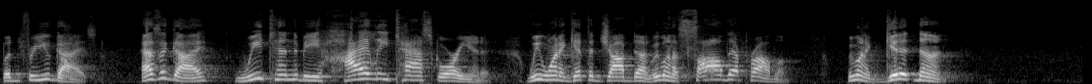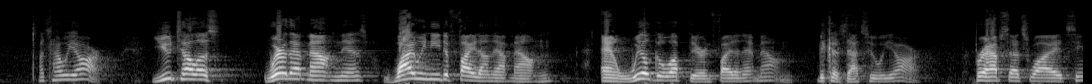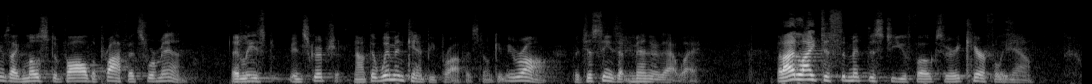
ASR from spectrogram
But for you guys, as a guy, we tend to be highly task oriented. We want to get the job done. We want to solve that problem. We want to get it done. That's how we are. You tell us where that mountain is, why we need to fight on that mountain, and we'll go up there and fight on that mountain because that's who we are. Perhaps that's why it seems like most of all the prophets were men, at least in Scripture. Not that women can't be prophets, don't get me wrong, but it just seems that men are that way. But I'd like to submit this to you folks very carefully now.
